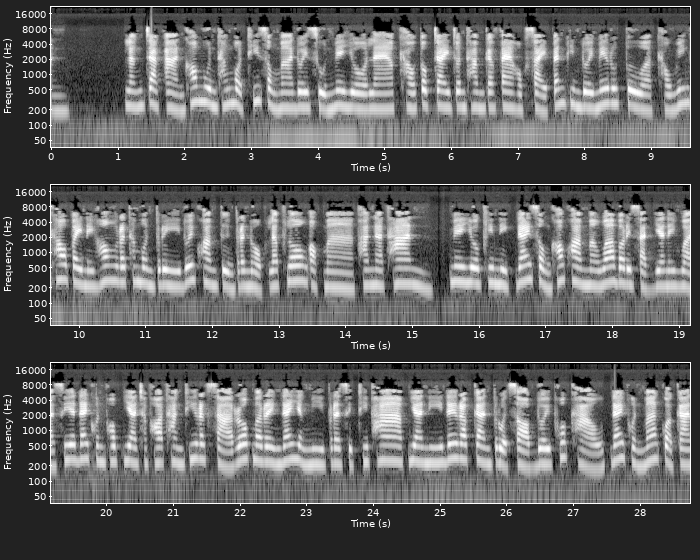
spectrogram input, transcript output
ล หลังจากอ่านข้อมูลทั้งหมดที่ส่งมาโดยศูนย์เมโยแล้ว เขาตกใจจนทำกาแฟหกใส่แป้นพิมพ์โดยไม่รู้ตัว เขาวิ่งเข้าไปในห้องรัฐมนตรีด้วยความตื่นตระหนกและโพล่งออกมาพานาท่าน เมโยคลินิกได้ส่งข้อความมาว่าบริษัทยาในวาเซียได้ค้นพบยาเฉพาะทางที่รักษาโรคมะเร็งได้อย่างมีประสิทธิภาพ ยานี้ได้รับการตรวจสอบโดยพวกเขาได้ผลมากกว่าการ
